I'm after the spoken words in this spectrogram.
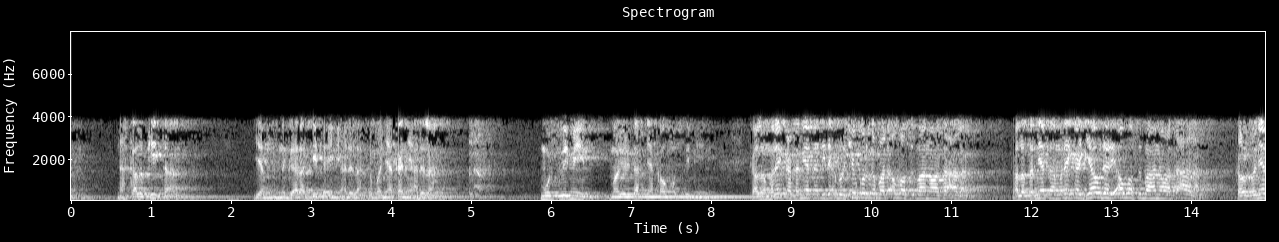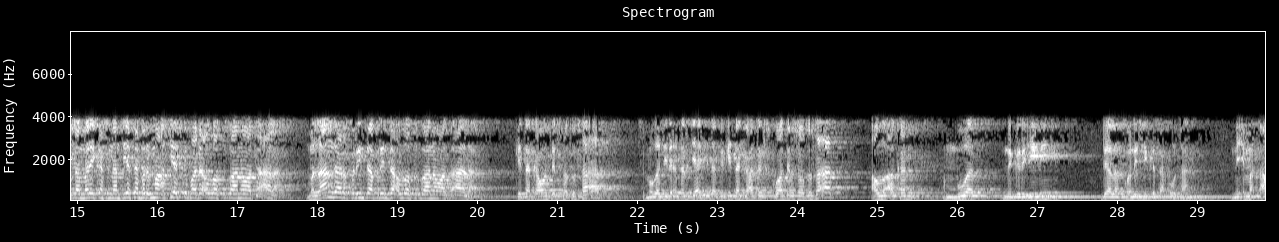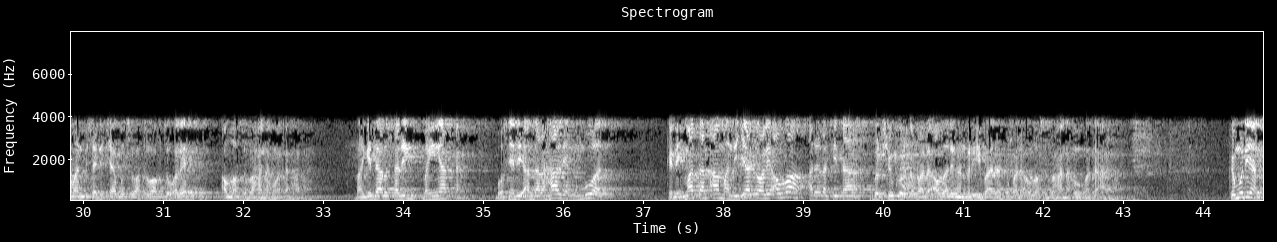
Nah, kalau kita yang negara kita ini adalah kebanyakannya adalah muslimin, mayoritasnya kaum muslimin. Kalau mereka ternyata tidak bersyukur kepada Allah Subhanahu wa taala, kalau ternyata mereka jauh dari Allah Subhanahu wa taala, kalau ternyata mereka senantiasa bermaksiat kepada Allah Subhanahu wa taala, melanggar perintah-perintah Allah Subhanahu wa taala, kita khawatir suatu saat, semoga tidak terjadi tapi kita khawatir khawatir suatu saat Allah akan membuat negeri ini dalam kondisi ketakutan. Nikmat aman bisa dicabut suatu waktu oleh Allah Subhanahu wa taala. Maka kita harus saling mengingatkan bahwasanya di antara hal yang membuat kenikmatan aman dijaga oleh Allah adalah kita bersyukur kepada Allah dengan beribadah kepada Allah Subhanahu wa taala. Kemudian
